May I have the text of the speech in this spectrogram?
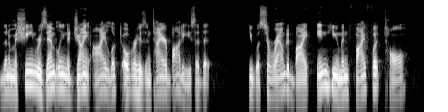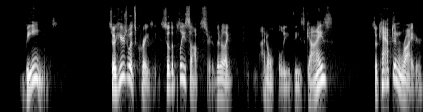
that a machine resembling a giant eye looked over his entire body. He said that he was surrounded by inhuman, five foot tall beings. So here's what's crazy. So the police officer, they're like, I don't believe these guys. So Captain Ryder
